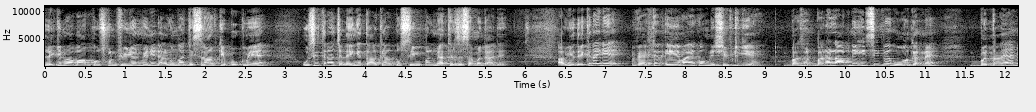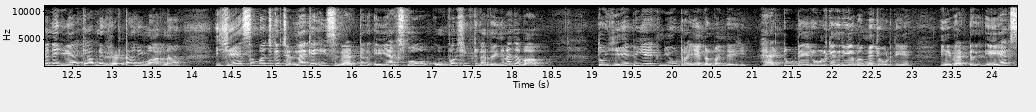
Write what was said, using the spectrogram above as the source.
लेकिन अब आपको उस कन्फ्यूज़न में नहीं डालूँगा, जिस तरह आपकी बुक में है, उसी तरह चलेंगे ताकि आपको सिंपल मेथड से समझ आ जाए। अब ये देखना, ये वेक्टर ए वाई को हमने शिफ्ट किया है। बस, बहरहाल आपने इसी पे गौर करना है। बताया मैंने यह है कि आपने रट्टा नहीं मारना। ये समझ के चलना है कि इस वेक्टर ए एक्स को ऊपर शिफ्ट कर देंगे ना जब आप। तो ये भी एक न्यू ट्राइंगल बन जाएगी। हेड टू टे रूल के ज़रिए अब हमने जोड़ दिया ये vector A X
